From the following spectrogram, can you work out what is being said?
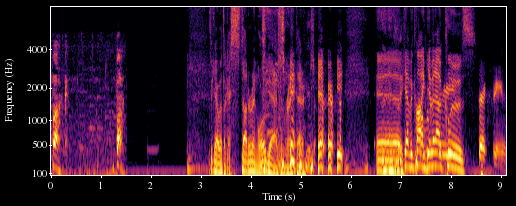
Fuck. Fuck. It's a guy with like a stuttering orgasm right there. Gary, uh, like- Kevin Klein giving out clues. Sex scene.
